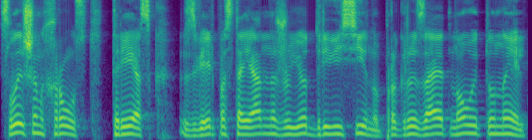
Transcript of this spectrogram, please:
Слышен хруст, треск, зверь постоянно жует древесину, прогрызает новый туннель,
